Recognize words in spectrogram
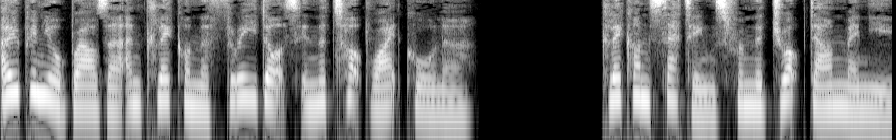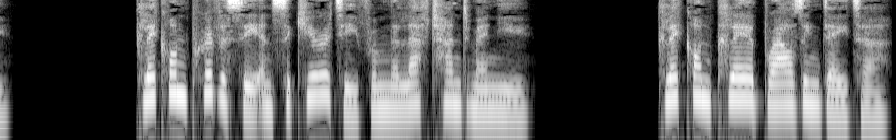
Open your browser and click on the three dots in the top right corner. Click on Settings from the drop-down menu. Click on Privacy and Security from the left-hand menu. Click on Clear Browsing Data.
